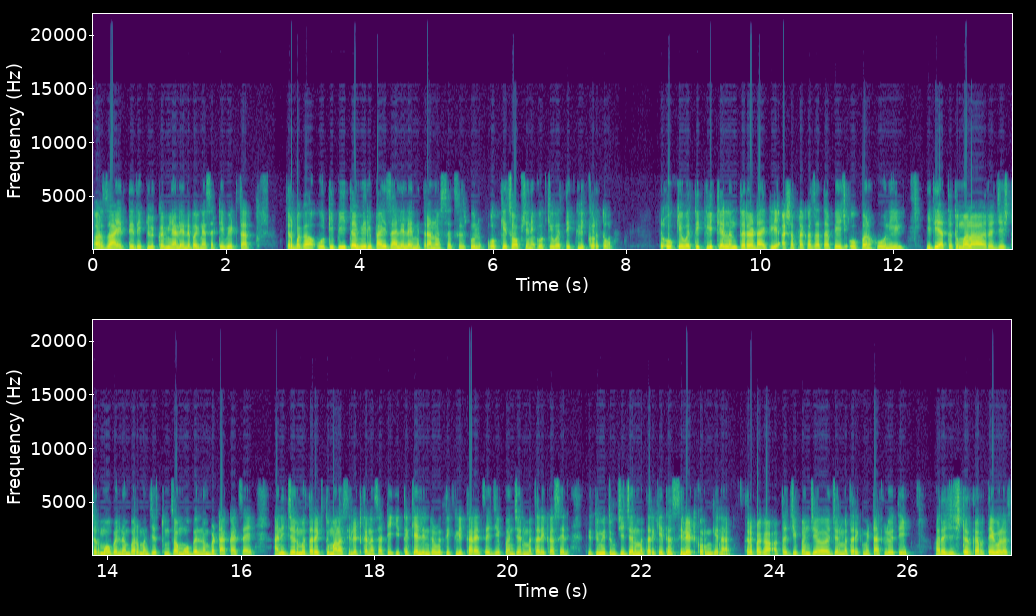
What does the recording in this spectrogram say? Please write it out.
अर्ज आहेत ते देखील कमी आलेले बघण्यासाठी भेटतात. तर बघा ओटीपी इथं व्हेरीफाय झालेलं आहे मित्रांनो सक्सेसफुल ओकेचं ऑप्शन आहे ओके वरती क्लिक करतो. तर ओके वरती क्लिक केल्यानंतर डायरेक्टली अशा प्रकारचा आता पेज ओपन होऊन येईल. इथे आता तुम्हाला रजिस्टर मोबाईल नंबर म्हणजेच तुमचा मोबाईल नंबर टाकायचा आहे आणि जन्मतारीख तुम्हाला सिलेक्ट करण्यासाठी इथं कॅलेंडरवरती क्लिक करायचं आहे. जी पण जन्मतारीख असेल ती तुम्ही तुमची जन्मतारीख इथं सिलेक्ट करून घेणार. तर बघा आता जी पण जन्मतारीख मी टाकली होती रजिस्टर करते वेळेस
